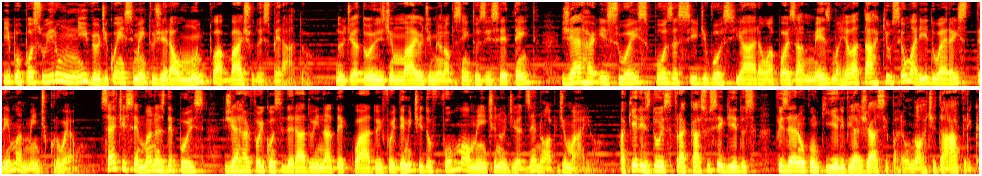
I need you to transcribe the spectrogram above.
e por possuir um nível de conhecimento geral muito abaixo do esperado. No dia 2 de maio de 1970, Gerhard e sua esposa se divorciaram após a mesma relatar que o seu marido era extremamente cruel. Sete semanas depois, Gerhard foi considerado inadequado e foi demitido formalmente no dia 19 de maio. Aqueles dois fracassos seguidos fizeram com que ele viajasse para o norte da África,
